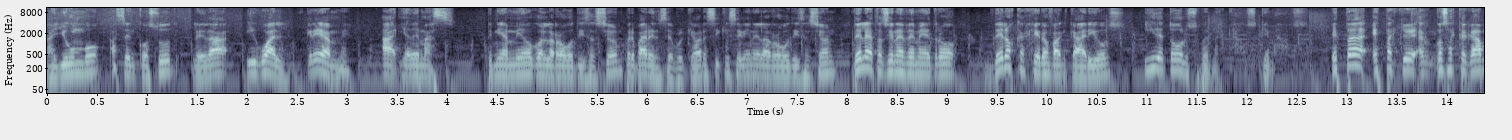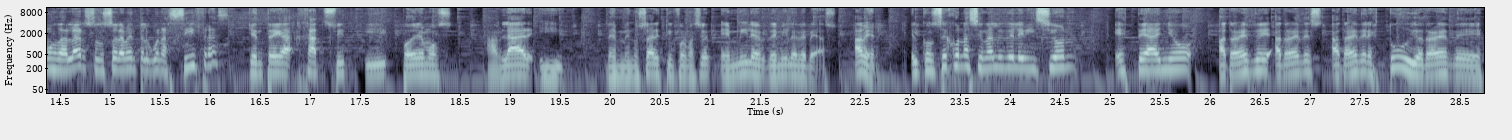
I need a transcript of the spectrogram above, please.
a Jumbo, a Cencosud, le da igual, créanme. Ah, y además, tenían miedo con la robotización, prepárense, porque ahora sí que se viene la robotización de las estaciones de metro, de los cajeros bancarios y de todos los supermercados quemados. estas que, cosas que acabamos de hablar son solamente algunas cifras que entrega HatSuite y podremos hablar y desmenuzar esta información en miles de miles de pedazos. A ver, el Consejo Nacional de Televisión este año, a través, de, a través, de, a través del estudio, a través de,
